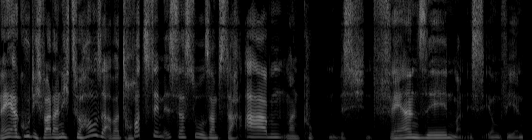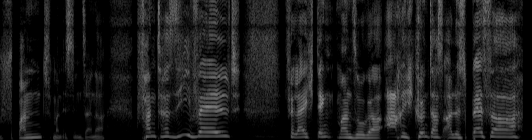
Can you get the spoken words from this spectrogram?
naja, gut, ich war da nicht zu Hause, aber trotzdem ist das so Samstagabend, man guckt ein bisschen Fernsehen, man ist irgendwie entspannt, man ist in seiner Fantasiewelt. Vielleicht denkt man sogar, ach, ich könnte das alles besser.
